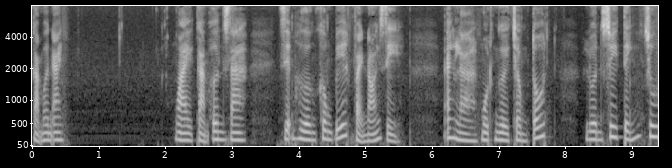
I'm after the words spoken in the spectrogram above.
cảm ơn anh. Ngoài cảm ơn ra, Diễm Hương không biết phải nói gì. Anh là một người chồng tốt, luôn suy tính chu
